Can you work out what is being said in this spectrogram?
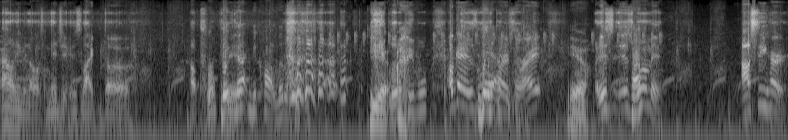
I don't even know if midget is like the They appropriate not be called little people. Yeah. little people. Okay, it's little Yeah. person, right? Yeah. It's it's Huh? woman. I'll see her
